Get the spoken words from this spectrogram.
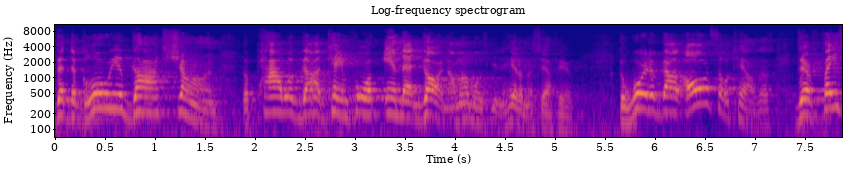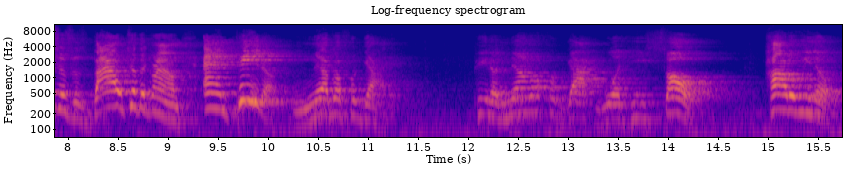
that the glory of God shone. The power of God came forth in that garden. I'm almost getting ahead of myself here. The word of God also tells us their faces was bowed to the ground. And Peter never forgot it. Peter never forgot what he saw. How do we know?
